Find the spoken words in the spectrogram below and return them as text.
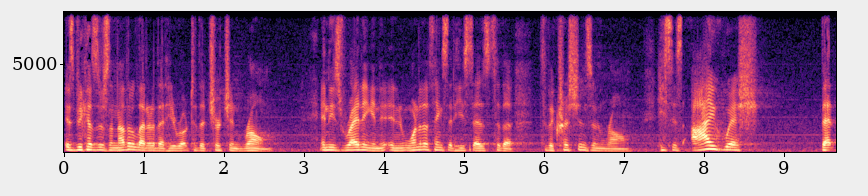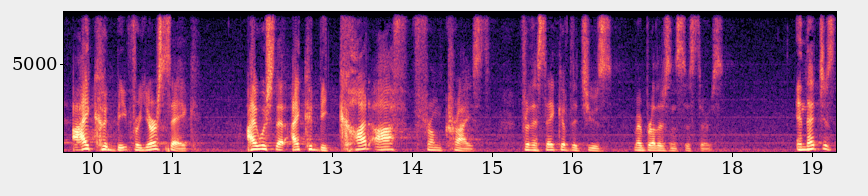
is because there's another letter that he wrote to the church in Rome and he's writing, and, and one of the things that he says to the, to the Christians in Rome, he says, I wish that I could be, for your sake, I wish that I could be cut off from Christ for the sake of the Jews, my brothers and sisters. And that just,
